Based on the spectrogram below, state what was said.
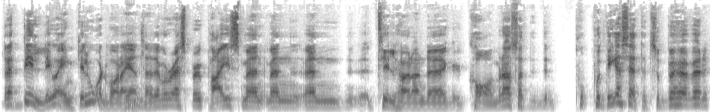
rätt billig och enkel hårdvara mm. egentligen. Det var Raspberry Pis med, med en, en tillhörande kamera. Så att på, på, det sättet så behöver,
